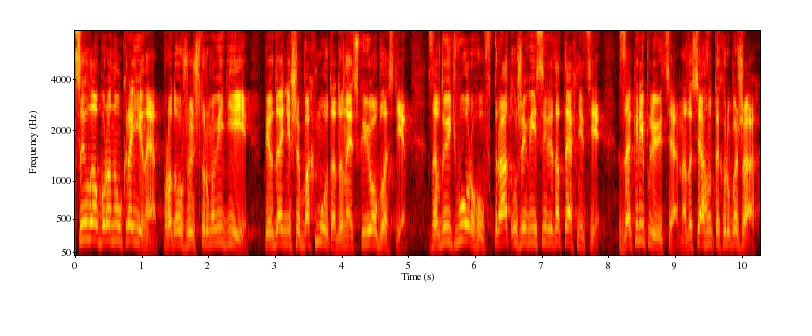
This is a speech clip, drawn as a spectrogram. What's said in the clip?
Сили оборони України продовжують штурмові дії південніше Бахмута Донецької області, завдають ворогу втрат у живій силі та техніці, закріплюються на досягнутих рубежах.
